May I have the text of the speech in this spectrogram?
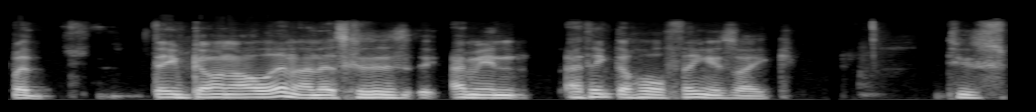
But they've gone all in on this because I mean, I think the whole thing is like to s-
